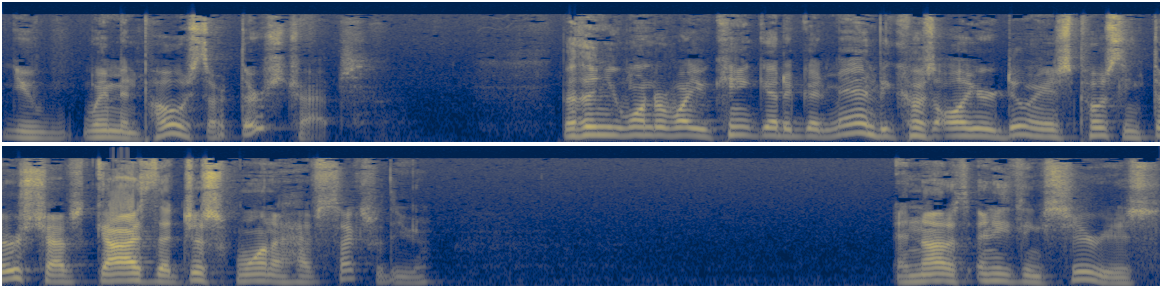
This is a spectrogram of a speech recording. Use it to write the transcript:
you women post are thirst traps. But then you wonder why you can't get a good man because all you're doing is posting thirst traps, guys that just want to have sex with you, and not as anything serious.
